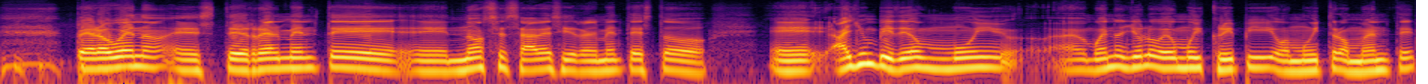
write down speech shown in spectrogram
Pero bueno, este realmente eh, no se sabe si realmente esto... eh, hay un video muy... ah, bueno, yo lo veo muy creepy o muy traumante.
